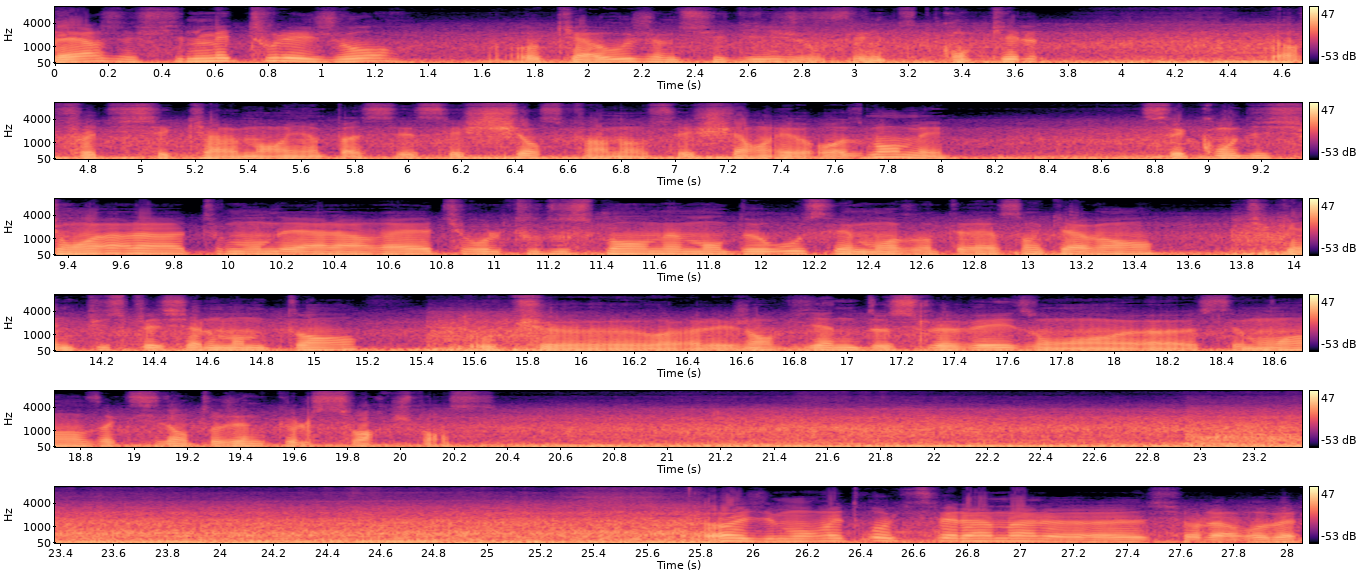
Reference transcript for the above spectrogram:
D'ailleurs j'ai filmé tous les jours Au cas où je me suis dit je vous fais une petite compile Et en fait il s'est carrément rien passé C'est chiant, enfin non c'est chiant et heureusement mais ces conditions là, là, tout le monde est à l'arrêt, tu roules tout doucement, même en deux roues c'est moins intéressant qu'avant, tu gagnes plus spécialement de temps, donc euh, voilà les gens viennent de se lever, ils ont euh, c'est moins accidentogène que le soir je pense. Oh j'ai mon rétro qui se fait la malle euh, sur la rebelle.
